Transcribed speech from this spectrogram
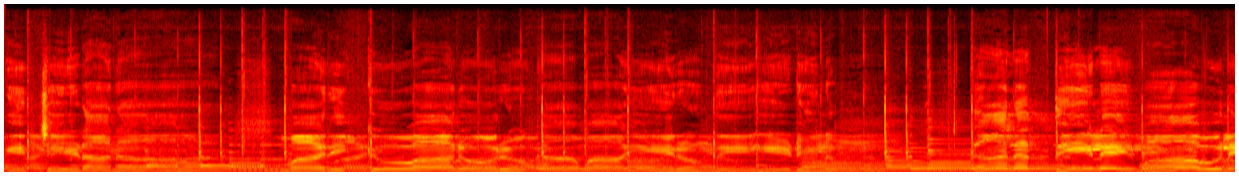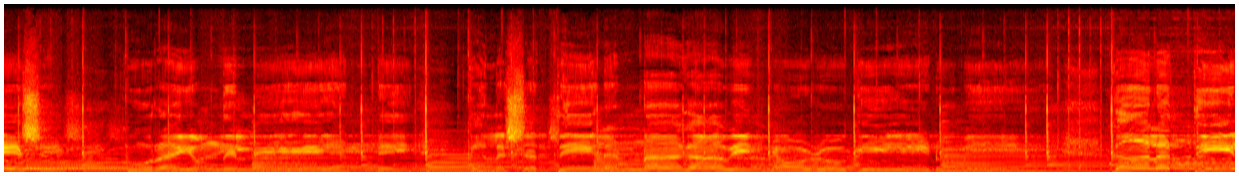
സഹിച്ചിടാനാ മരിക്കുവാനൊരുക്കമായിരുന്നീടിലും കാലത്തിലെ മാവുലേശ് കുറയുന്നില്ലേ എന്റെ കലശത്തിലെണ്ണകാവിഞ്ഞൊഴുകിയിടുമേ. കാലത്തിലെ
